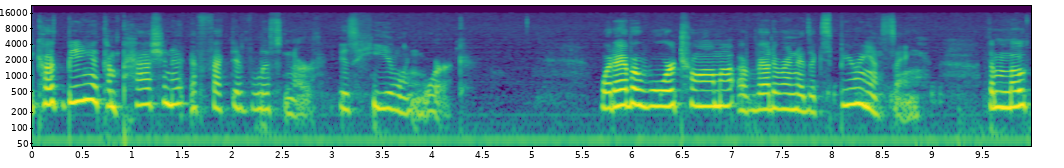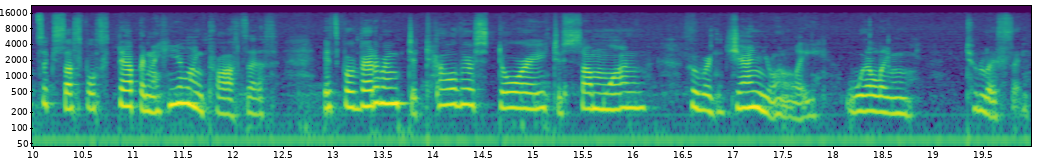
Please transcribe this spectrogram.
because being a compassionate, effective listener is healing work. Whatever war trauma a veteran is experiencing, the most successful step in the healing process is for veterans to tell their story to someone who is genuinely willing to listen.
